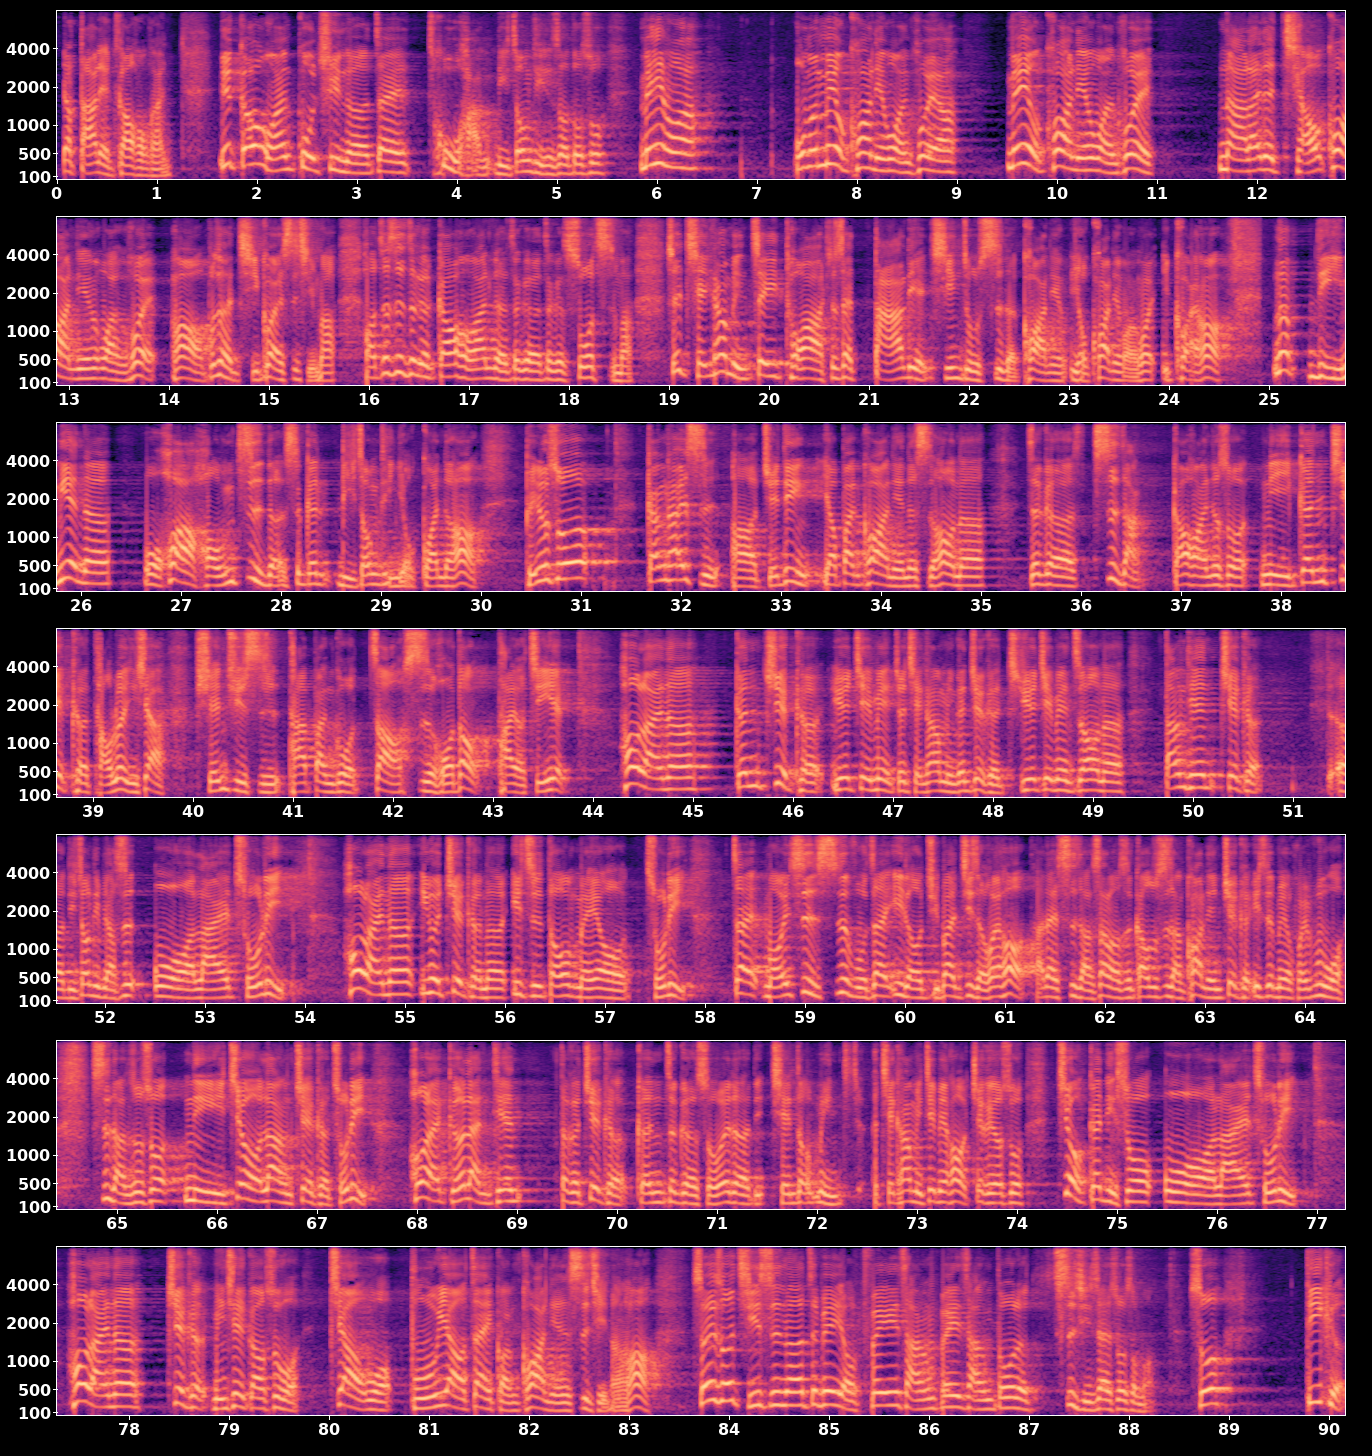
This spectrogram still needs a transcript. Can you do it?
要打脸高虹安，因为高虹安过去呢在护航李中庭的时候都说没有啊，我们没有跨年晚会啊，没有跨年晚会。哪来的乔跨年晚会？哈，不是很奇怪的事情吗？好，这是这个高虹安的这个这个说辞嘛。所以钱康明这一坨啊，就是在打脸新竹市的跨年有跨年晚会一块哈。那里面呢，我画红字的是跟李中庭有关的哈。比如说刚开始啊，决定要办跨年的时候呢，这个市长。高虹安就说：“你跟 Jack 讨论一下，选举时他办过造势活动，他有经验。后来呢，跟 Jack 约见面，就钱康明跟 Jack 约见面之后呢，当天 Jack，呃，李中庭表示我来处理。后来呢，因为 Jack 呢一直都没有处理。”在某一次市府在一楼举办记者会后，他在市长上楼时告诉市长，跨年 Jack 一直没有回复我。市长就说：“你就让 Jack 处理。”后来隔两天，这个杰克跟这个所谓的钱宗敏、钱康敏见面后，杰克又说：“就跟你说，我来处理。”后来呢，杰克明确告诉我，叫我不要再管跨年的事情了哈。所以说，其实呢，这边有非常非常多的事情在说什么？说第一个，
